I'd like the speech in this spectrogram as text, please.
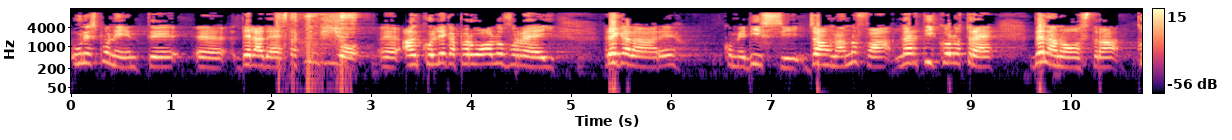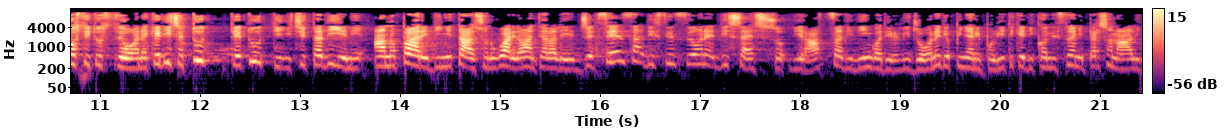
un esponente eh, della destra. Quindi io eh, al collega Paruolo vorrei regalare, come dissi già un anno fa, l'articolo 3 della nostra Costituzione, che dice tu, che tutti i cittadini hanno pari dignità e sono uguali davanti alla legge, senza distinzione di sesso, di razza, di lingua, di religione, di opinioni politiche, di condizioni personali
